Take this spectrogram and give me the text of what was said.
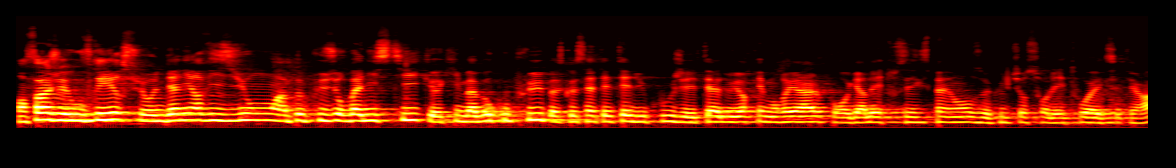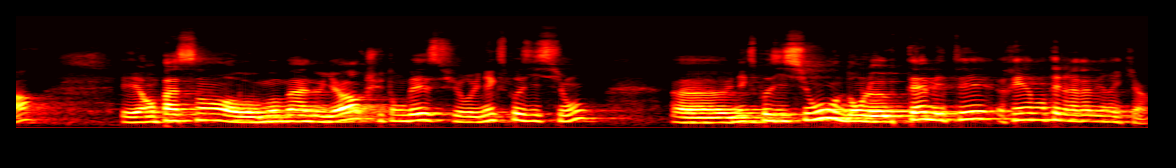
Enfin, je vais ouvrir sur une dernière vision un peu plus urbanistique euh, qui m'a beaucoup plu parce que cet été, du coup, j'ai été à New York et Montréal pour regarder toutes ces expériences de culture sur les toits, etc. Et en passant au MoMA à New York, je suis tombé sur une exposition, euh, une exposition dont le thème était réinventer le rêve américain.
